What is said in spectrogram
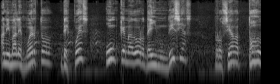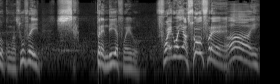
animales muertos. Después, un quemador de inmundicias rociaba todo con azufre y ¡sha! prendía fuego. ¡Fuego y azufre! Ay,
